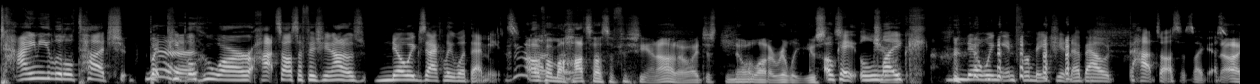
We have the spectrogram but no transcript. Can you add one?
tiny little touch, but yeah. people who are hot sauce aficionados know exactly what that means. I don't know if I'm a hot sauce aficionado. I just know a lot of really useless. Okay, junk. like knowing information about hot sauces. I guess. No, I,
